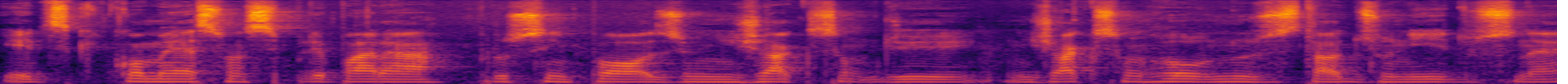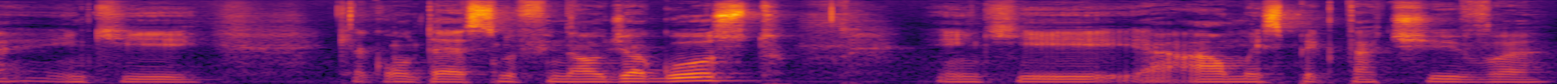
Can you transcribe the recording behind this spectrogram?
eles que começam a se preparar para o simpósio em Jackson, de, em Jackson Hole, nos Estados Unidos, né, em que, que acontece no final de agosto, em que há uma expectativa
